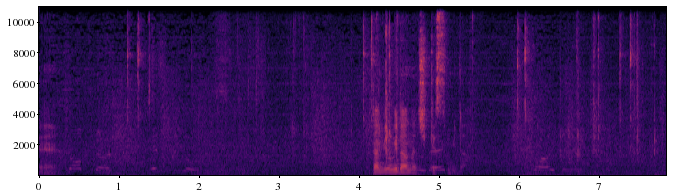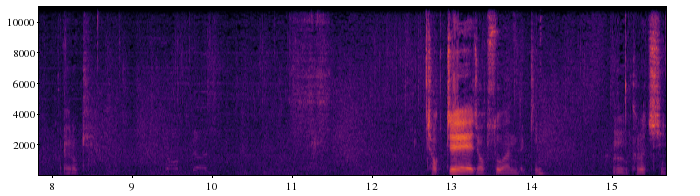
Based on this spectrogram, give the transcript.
예. 그다음 여기다 하나 짓겠습니다. 이렇게 적재적소한 느낌? 응, 그렇지.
